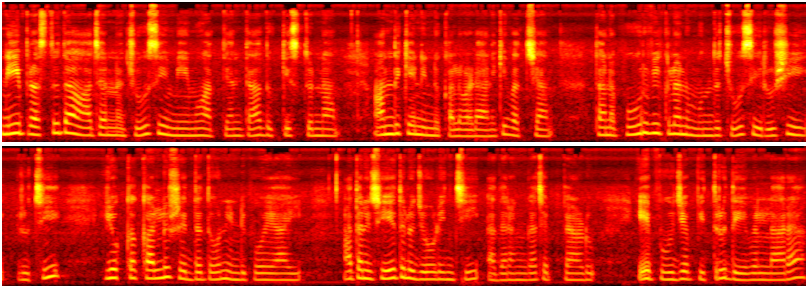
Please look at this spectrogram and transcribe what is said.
నీ ప్రస్తుత ఆచరణ చూసి మేము అత్యంత దుఃఖిస్తున్నాం. అందుకే నిన్ను కలవడానికి వచ్చాం. తన పూర్వీకులను ముందు చూసి ఋషి రుచి యొక్క కళ్ళు శ్రద్ధతో నిండిపోయాయి. అతని చేతులు జోడించి అదరంగా చెప్పాడు. ఏ పూజ పితృదేవుల్లారా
